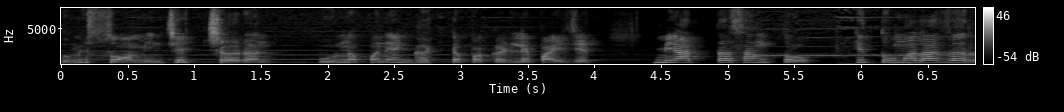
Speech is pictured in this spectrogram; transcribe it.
तुम्ही स्वामींचे चरण पूर्णपणे घट्ट पकडले पाहिजेत. मी आत्ता सांगतो की तुम्हाला जर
